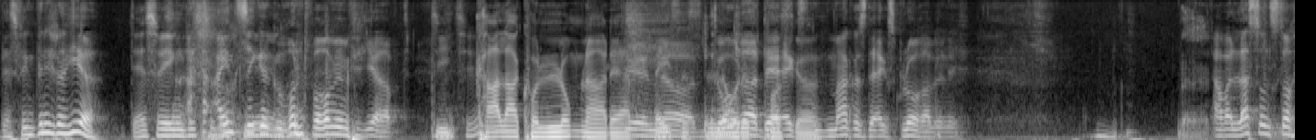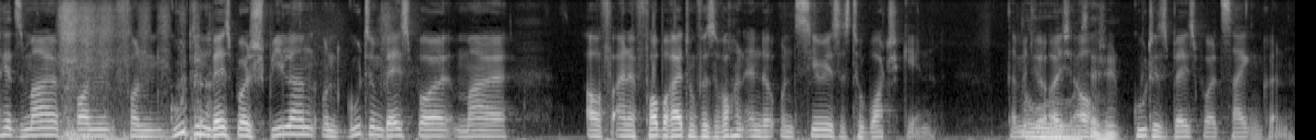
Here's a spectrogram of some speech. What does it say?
Deswegen bin ich doch hier. deswegen. bist du Der einzige hier. Grund, warum ihr mich hier habt. Die Natürlich. Carla Kolumna der Genau. Dora, Loaded der Ex. Markus der Explorer bin ich. Aber lasst uns doch jetzt mal von, von guten Baseballspielern und gutem Baseball mal auf eine Vorbereitung fürs Wochenende und Series to Watch gehen. Damit wir Oh, euch auch gutes Baseball zeigen können.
